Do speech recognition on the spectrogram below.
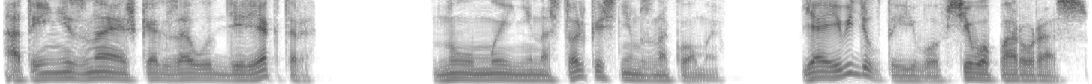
А ты не знаешь, как зовут директора?» «Ну, мы не настолько с ним знакомы. Я и видел-то его всего пару раз.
